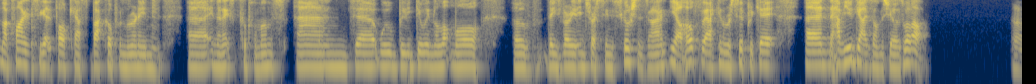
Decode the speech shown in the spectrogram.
my plan is to get the podcast back up and running uh, in the next couple of months, and uh, we'll be doing a lot more of these very interesting discussions. And I, you know, hopefully I can reciprocate and have you guys on the show as well. Uh,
